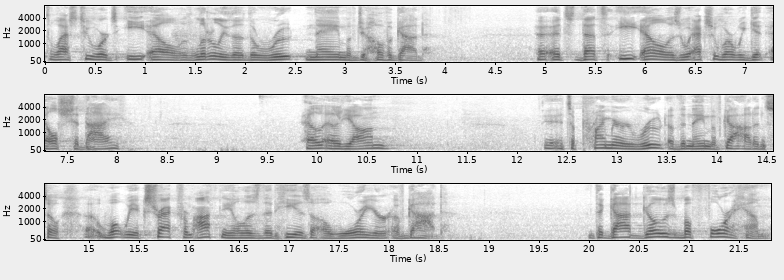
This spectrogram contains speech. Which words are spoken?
The last two words, El, is literally the, the root name of Jehovah God. Uh, it's, that's El is actually where we get El Shaddai, El Elyon. It's a primary root of the name of God. And so, uh, what we extract from Othniel is that he is a warrior of God that God goes before him.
